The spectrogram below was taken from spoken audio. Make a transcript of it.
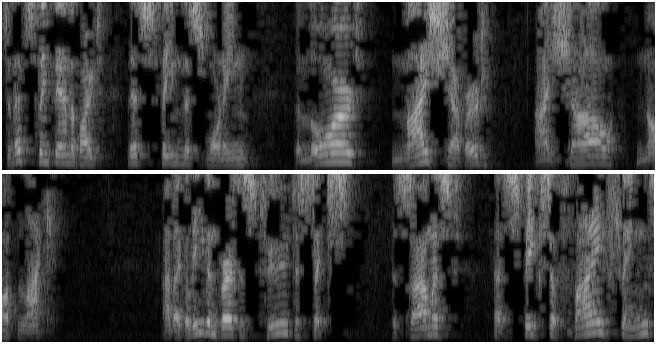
So let's think then about this theme this morning the Lord, my shepherd, I shall not lack. And I believe in verses 2 to 6, the psalmist uh, speaks of five things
